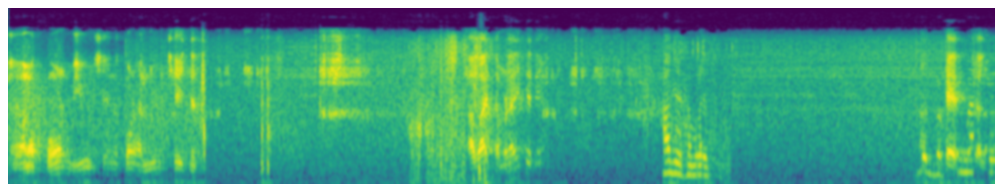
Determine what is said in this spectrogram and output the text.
આમાં કોણ મ્યુટ છે અને કોણ અનમ્યુટ છે જ નથી અવાજ સંભળાય છે તે હા સંભળાય છે.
